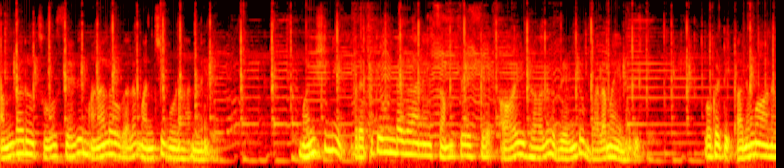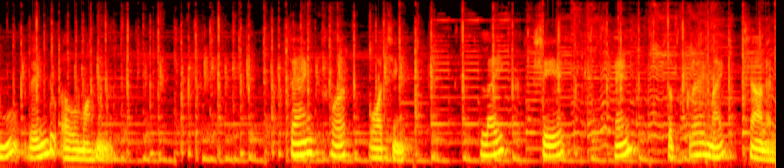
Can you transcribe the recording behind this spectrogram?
అందరూ చూసేది మనలో గల మంచి గుణాన్నే. మనిషిని బ్రతికి ఉండగానే చంపేసే ఆయుధాలు రెండు బలమైనవి. ఒకటి అనుమానము రెండు అవమానము. Thanks for watching like share and subscribe my channel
